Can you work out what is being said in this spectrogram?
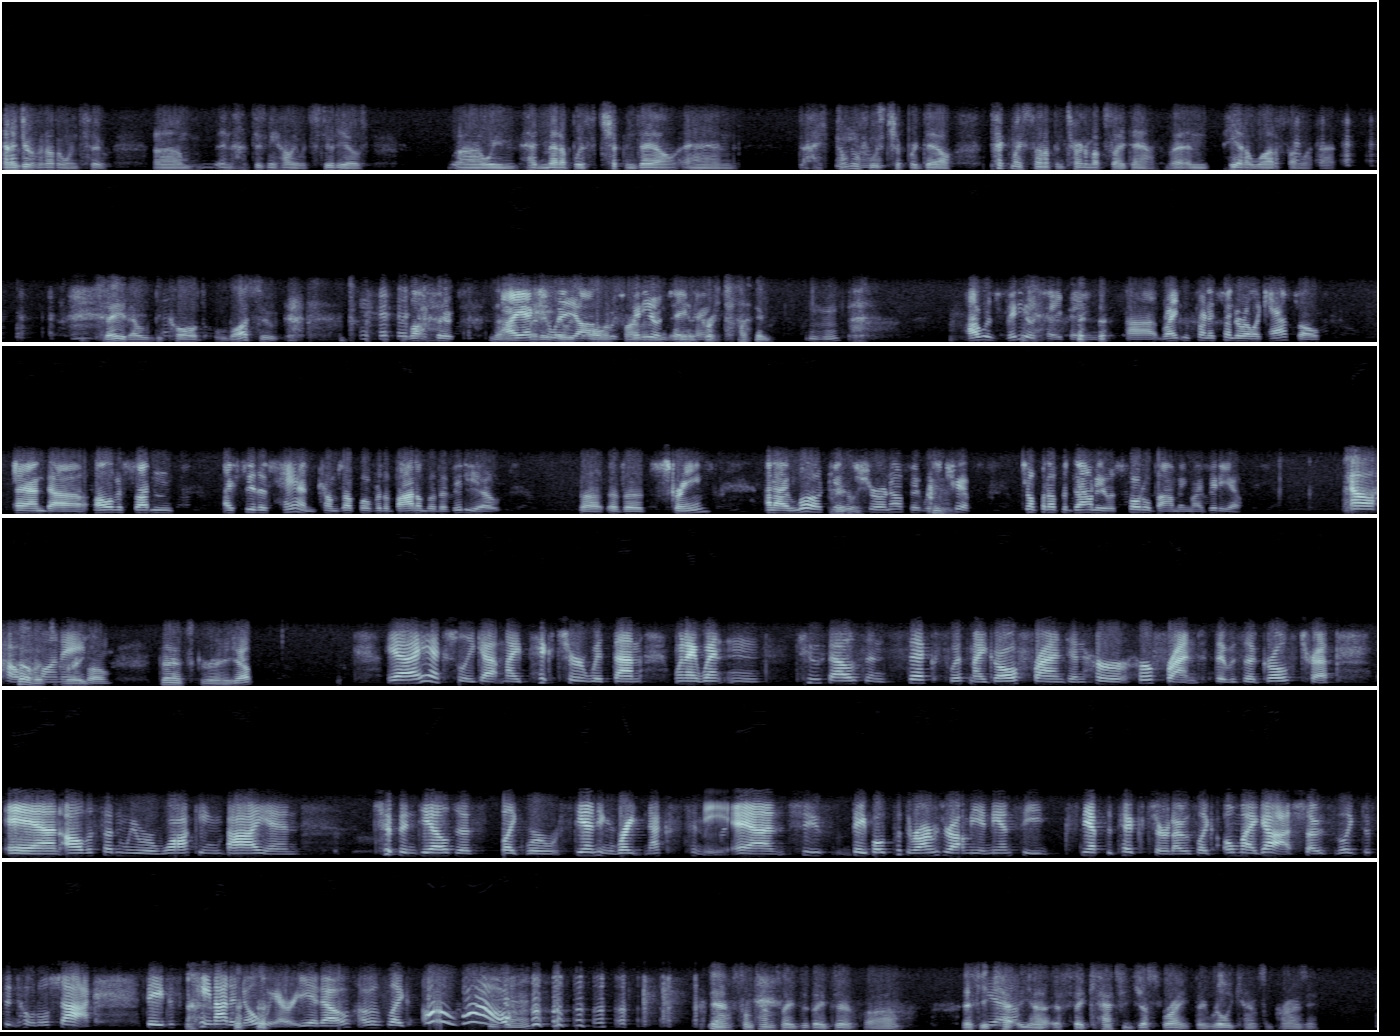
And I do have another one too. Um, in Disney Hollywood Studios, uh, we had met up with Chip and Dale, and I don't know if it was Chip or Dale. Picked my son up and turned him upside down, and he had a lot of fun with that. Today, that would be called lawsuit. Lawsuit. no, I but it- it, actually, was uh, was fun and, and we had a videotaping. great time. hmm I was videotaping uh, right in front of Cinderella Castle, and uh, all of a sudden, I see this hand comes up over the bottom of the video, uh, of the screen, and I look, and Really? sure enough, it was Chip jumping up and down. He was photobombing my video. oh, how Oh, that's funny. great. So, That's great. yep. Yeah, I actually got my picture with them when I went in 2006 with my girlfriend and her her friend. There was a girls trip, and all of a sudden we were walking by and Chip and Dale just like were standing right next to me, and she's they both put their arms around me, and Nancy snapped a picture, and I was like, oh my gosh, I was like just in total shock. They just came out of nowhere, you know. I was like, oh wow. Yeah, sometimes they do. They do. Uh, if you Yeah. ca- you know if they catch you just right, they really can surprise you,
